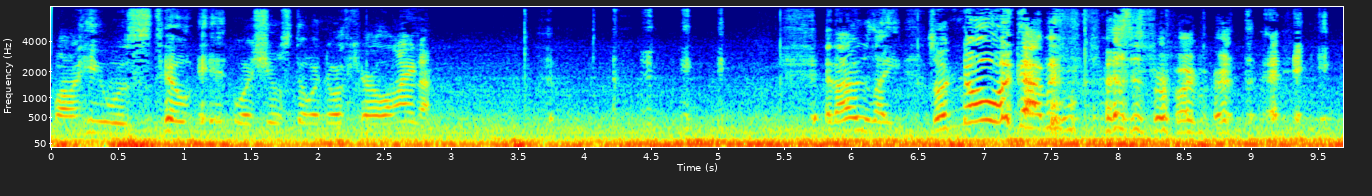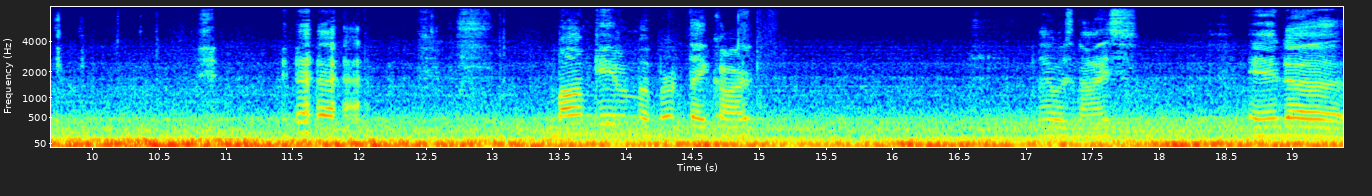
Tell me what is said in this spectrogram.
while he was still in, when she was still in North Carolina. And I was like, so no one got me presents for my birthday. Mom gave him a birthday card. That was nice. And uh,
